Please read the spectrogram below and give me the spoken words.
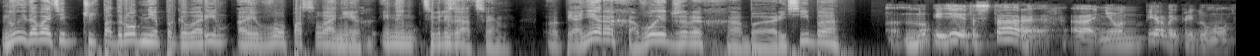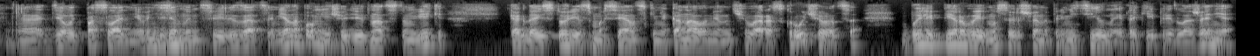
Ну и давайте чуть подробнее поговорим о его посланиях иным цивилизациям. О пионерах, о Вояджерах, об Ресибо. Ну, идея эта старая. А не он первый придумал э, делать послание внеземным цивилизациям. Я напомню, еще в XIX веке, когда история с марсианскими каналами начала раскручиваться, были первые, ну, совершенно примитивные такие предложения.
